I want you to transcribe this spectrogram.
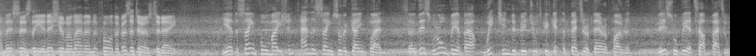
And this is the initial 11 for the visitors today. Yeah, the same formation and the same sort of game plan. So this will all be about which individuals can get the better of their opponent. This will be a tough battle.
